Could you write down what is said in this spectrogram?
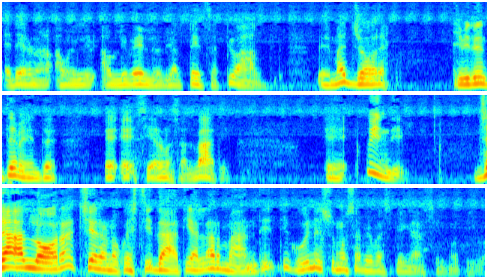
ed erano a un, a un livello di altezza più alto, eh, maggiore, evidentemente eh, eh, si erano salvati. quindi già allora c'erano questi dati allarmanti di cui nessuno sapeva spiegarsi il motivo.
